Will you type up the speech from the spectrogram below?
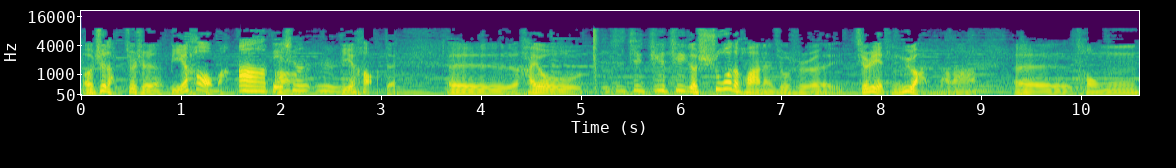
哦知道，就是别号嘛，哦，别啊称，嗯，别号对。呃，还有这这这这个说的话呢，就是其实也挺远的了啊。呃，从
